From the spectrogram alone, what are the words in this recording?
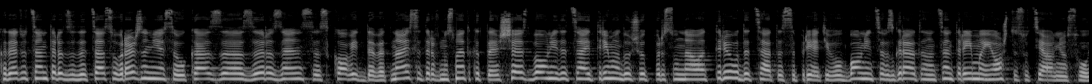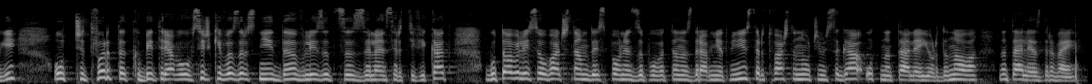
където Центърът за деца с увреждания се оказа заразен с COVID-19. Равносметката е 6 болни деца и 3 души от персонала. Три от децата са прияти в болница. В сградата на центъра има и още социални услуги. От четвъртък би трябвало всички възрастни да влизат с зелен сертификат. Готови ли са обаче там да изпълнят заповедта на здравният министр? Това ще научим сега от Наталия Йорданова. Наталия, здравей!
